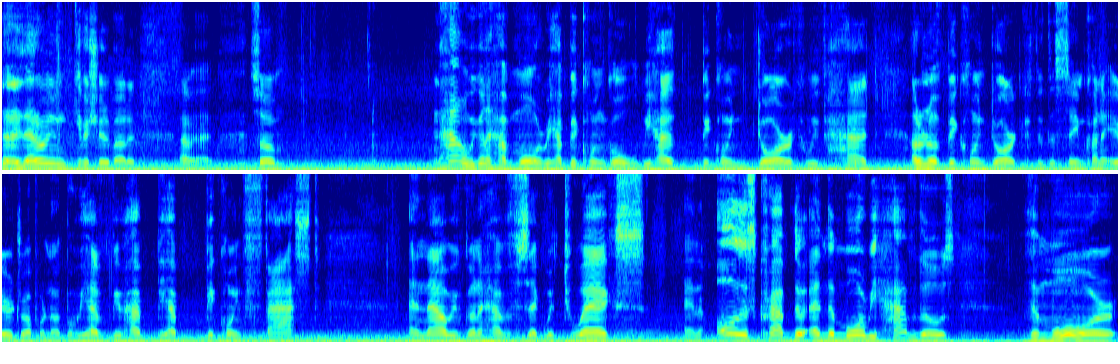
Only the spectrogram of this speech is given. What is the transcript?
I don't even give a shit about it. So now we're gonna have more. We have Bitcoin Gold. We have Bitcoin Dark. We've had I don't know if Bitcoin Dark did the same kind of airdrop or not, but we have we have we have Bitcoin Fast, and now we're gonna have SegWit 2x, and all this crap. And the more we have those, the more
